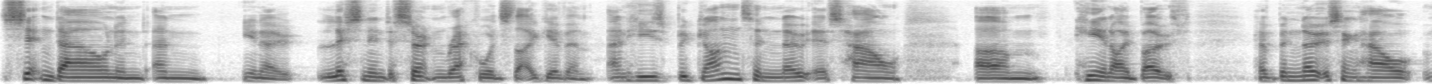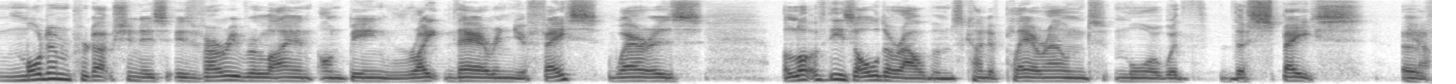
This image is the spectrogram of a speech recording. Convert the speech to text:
sitting down and and you know listening to certain records that I give him, and he's begun to notice how um, he and I both have been noticing how modern production is is very reliant on being right there in your face, whereas a lot of these older albums kind of play around more with the space of Yeah.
